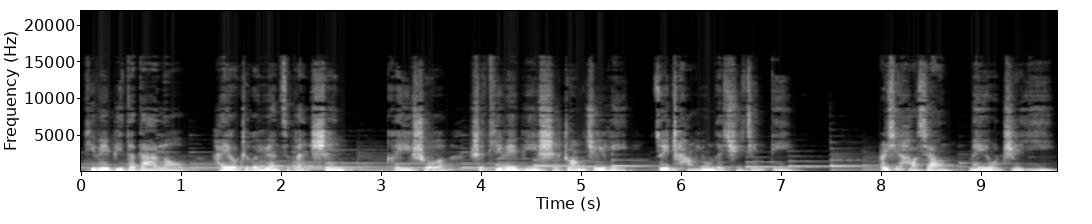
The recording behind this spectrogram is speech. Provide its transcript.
TVB 的大楼还有这个院子本身。可以说是 TVB 时装剧里最常用的取景地，而且好像没有之一。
